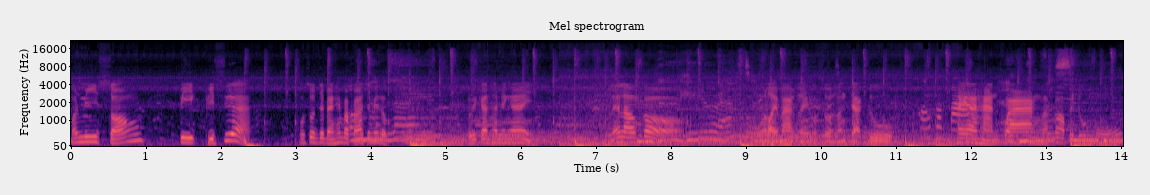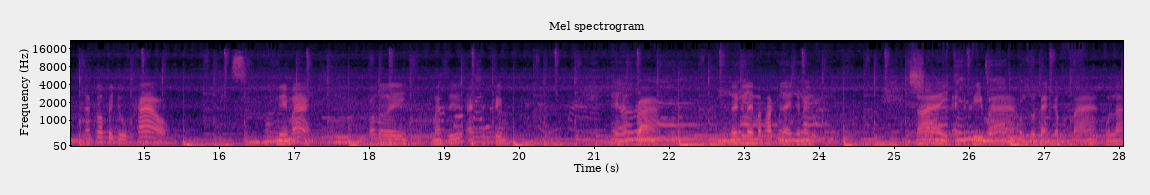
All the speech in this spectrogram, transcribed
มันมีสองปีกผีเสื้อ โอโซนจะแบ่งให้ป้าป้าใช่ไหมลูกโดยการทำยังไง แล้วเราก็โอ้อร่อยมากเลยส่วนหลังจากดูให้อาหารกวางแล้วก็ไปดูหมูแล้วก็ไปดูข้าว เหนื่อยมาก ก็เลยมาซื้อไอศครีมให้หาปลาเลยก็เลยมาพักเหนื่อยใช่ไหมลูกได้ไอศครีมมาเอาตัแบ่งกับป๊าคนละ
